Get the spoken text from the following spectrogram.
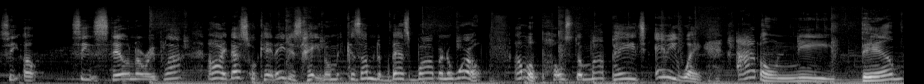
See, oh, see, still no reply? All right, that's okay. They just hating on me because I'm the best barber in the world. I'm going to post on my page anyway. I don't need them.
